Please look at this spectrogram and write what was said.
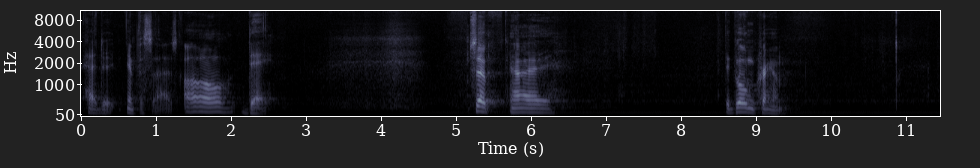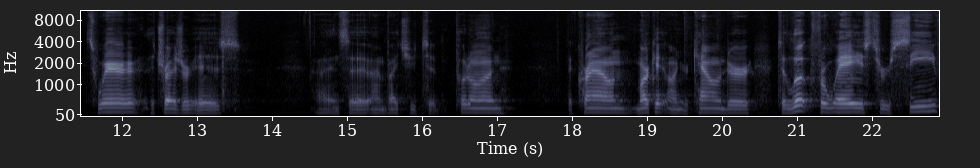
had to emphasize all day. So, uh, the golden crown. It's where the treasure is. Uh, and so I invite you to put on the crown, mark it on your calendar, to look for ways to receive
